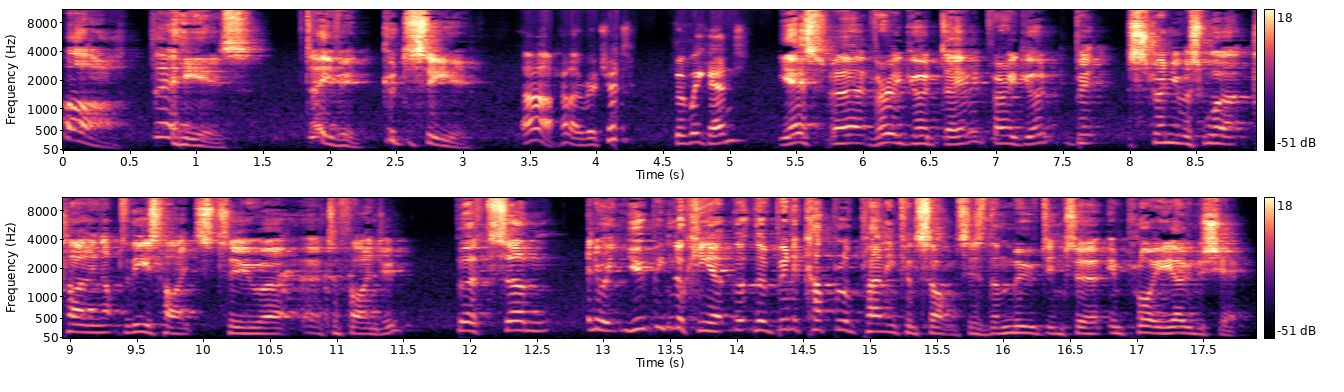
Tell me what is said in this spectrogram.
Ah, there he is. David, good to see you. Ah, hello, Richard. Good weekend. Yes, uh, very good, David. Very good. Bit strenuous work climbing up to these heights to uh, uh, to find you. But um, anyway, you've been looking at. There've been a couple of planning consultancies that moved into employee ownership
